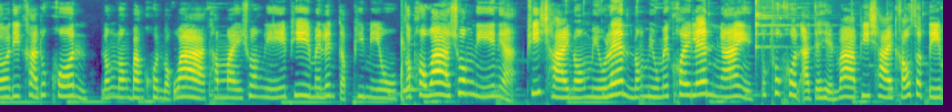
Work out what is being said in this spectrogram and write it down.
สวัสดีค่ะทุกคนน้องๆบางคนบอกว่าทำไมช่วงนี้พี่ไม่เล่นกับพี่มิว ก็เพราะว่าช่วงนี้เนี่ยพี่ชายน้องมิวเล่น น้องมิวไม่ค่อยเล่นไง ทุกๆ คนอาจจะเห็นว่าพี่ชายเขาสตรีม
